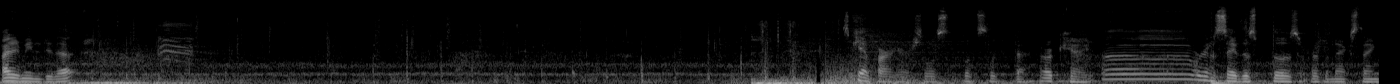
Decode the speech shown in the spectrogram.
I didn't mean to do that. It's campfire here, so let's let's look at that. Okay, uh, we're gonna save this those for the next thing.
